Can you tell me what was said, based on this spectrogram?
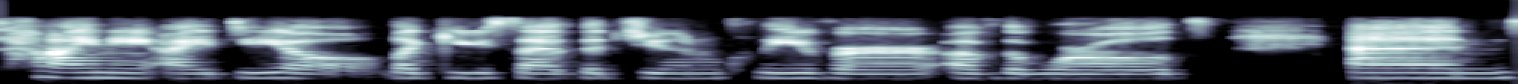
tiny ideal, like you said, the June Cleaver of the world. And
